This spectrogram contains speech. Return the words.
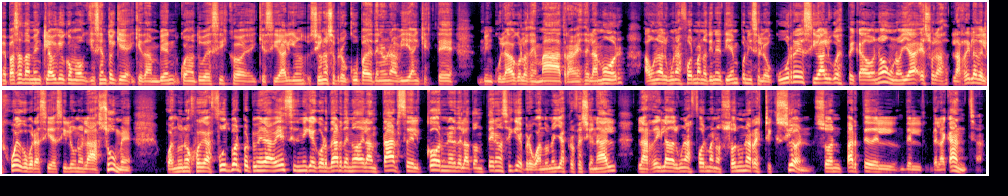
me pasa también, Claudio, como que siento que, que también cuando tú decís eh, que si alguien, si uno se preocupa de tener una vida en que esté vinculado con los demás a través del amor, a uno de alguna forma no tiene tiempo ni se le ocurre si algo es pecado o no. Uno ya, eso, las las reglas del juego, por así decirlo, uno las asume. Cuando uno juega fútbol por primera vez, se tiene que acordar de no adelantarse del córner, de la tontera, no sé qué, pero cuando uno ya es profesional, las reglas de alguna forma no son una restricción, son parte del- de la cancha.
